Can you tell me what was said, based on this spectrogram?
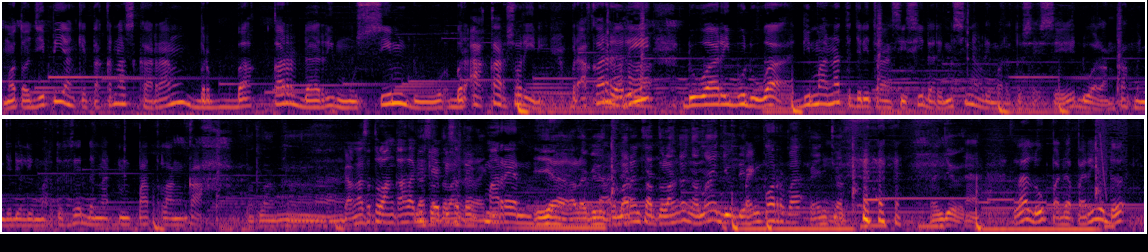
MotoGP yang kita kenal sekarang berbakar dari musim dua berakar sorry ini berakar dari 2002 di mana terjadi transisi dari mesin yang 500 cc dua langkah menjadi 500 cc dengan empat langkah. Empat langkah. Nggak nggak satu langkah lagi kayak satu episode langkah lagi. kemarin. Iya, kalau episode kemarin satu langkah nggak maju dia. Pengkor, Pak. Pencot. lanjut. Nah, lalu pada periode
